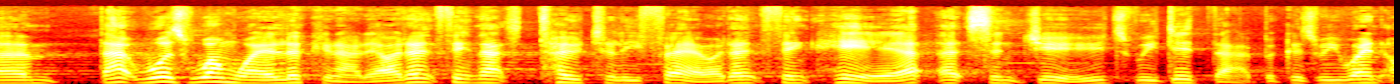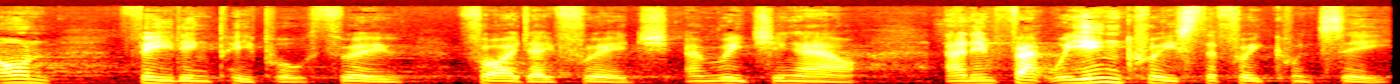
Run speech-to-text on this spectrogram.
um, that was one way of looking at it. I don't think that's totally fair. I don't think here at St. Jude's we did that because we went on feeding people through Friday Fridge and reaching out. And in fact, we increased the frequency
